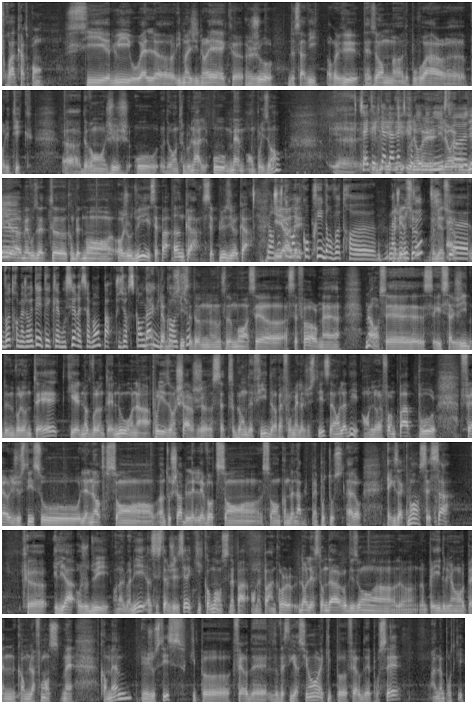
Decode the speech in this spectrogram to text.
3-4 ans, si lui ou elle euh, imaginerait qu'un jour de sa vie aurait vu des hommes de pouvoir euh, politique euh, devant un juge ou devant un tribunal ou même en prison, euh, ça a été le cas d'un ex-premier ministre. Il aurait vous dit, euh, mais vous êtes euh, complètement. Aujourd'hui, ce n'est pas un cas, c'est plusieurs cas. Alors, justement, y, compris dans votre majorité. bien sûr, votre majorité a été éclaboussée récemment par plusieurs scandales de corruption. C'est un, un, mot assez, assez fort, mais non, il s'agit d'une volonté qui est notre volonté. Nous, on a pris en charge ce grand défi de réformer la justice et on l'a dit. On ne le réforme pas pour faire une justice où les nôtres sont intouchables, les votes sont, sont condamnables, mais pour tous. Alors, exactement, c'est ça qu'il y a aujourd'hui en Albanie un système judiciaire qui commence. On n'est pas encore dans les standards, disons, euh, d'un pays de l'Union européenne comme la France, mais quand même une justice qui peut faire des investigations et qui peut faire des procès n'importe qui.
